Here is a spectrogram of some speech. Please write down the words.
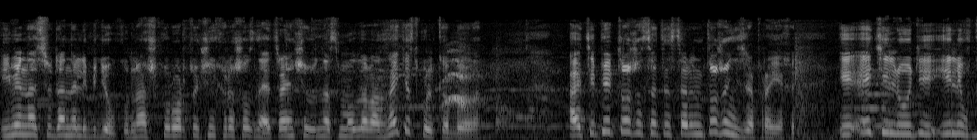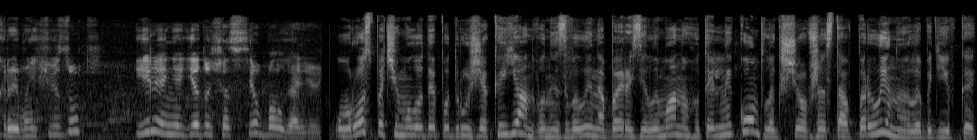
Именно сюда, на Лебедевку. Наш курорт очень хорошо знает. Раньше у нас молдаван, знаете, сколько было? А теперь тоже с этой стороны тоже нельзя проехать. И эти люди или в Крым их везут, или они едут сейчас все в Болгарию. У розпачі молоде подружжя киян вони звели на березі лиману готельний комплекс, що вже став перлиною Лебедівки.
